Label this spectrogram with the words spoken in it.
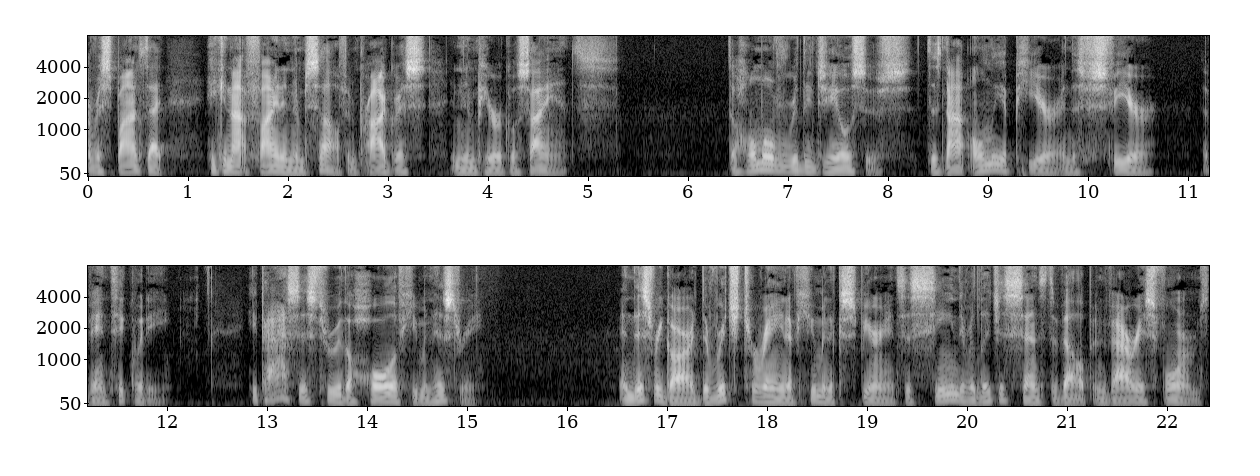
A response that he cannot find in himself in progress in empirical science. The Homo religiosus does not only appear in the sphere of antiquity, he passes through the whole of human history. In this regard, the rich terrain of human experience has seen the religious sense develop in various forms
